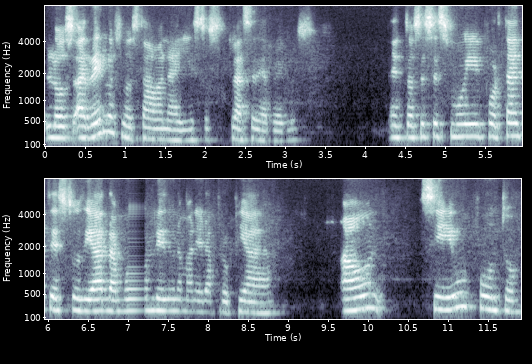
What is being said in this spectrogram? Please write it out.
los arreglos no estaban ahí, estos clases de arreglos. Entonces es muy importante estudiar la Murli de una manera apropiada. Aún si un punto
